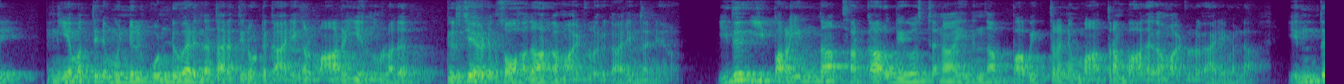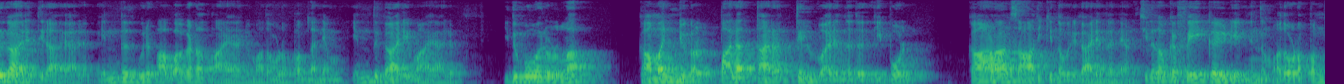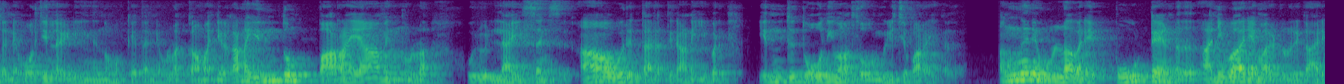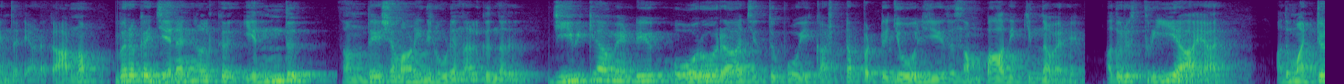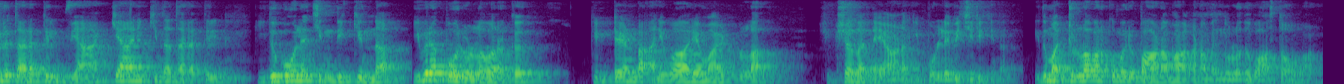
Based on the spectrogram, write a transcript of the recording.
നിയമത്തിന് മുന്നിൽ കൊണ്ടുവരുന്ന തരത്തിലോട്ട് കാര്യങ്ങൾ മാറി എന്നുള്ളത് തീർച്ചയായിട്ടും സ്വാഗതാർഹമായിട്ടുള്ള ഒരു കാര്യം തന്നെയാണ്. ഇത് ഈ പറയുന്ന സർക്കാർ ഉദ്യോഗസ്ഥനായിരുന്ന പവിത്രന് മാത്രം ബാധകമായിട്ടുള്ള കാര്യമല്ല. എന്ത് കാര്യത്തിലായാലും എന്ത് ഒരു അപകടമായാലും അതോടൊപ്പം തന്നെ എന്ത് കാര്യമായാലും ഇതുപോലുള്ള കമന്റുകൾ പല തരത്തിൽ വരുന്നത് ഇപ്പോൾ കാണാൻ സാധിക്കുന്ന ഒരു കാര്യം തന്നെയാണ്. ചിലതൊക്കെ ഫേക്ക് ഐ ഡിയിൽ നിന്നും അതോടൊപ്പം തന്നെ ഒറിജിനൽ ഐ ഡിയിൽ നിന്നും ഒക്കെ തന്നെയുള്ള കമന്റുകൾ കാരണം എന്തും പറയാമെന്നുള്ള ഒരു ലൈസൻസ് ആ ഒരു തരത്തിലാണ് ഇവർ എന്ത് തോന്നിവാസവും വിളിച്ചു പറയുന്നത്. അങ്ങനെ ഉള്ളവരെ പൂട്ടേണ്ടത് അനിവാര്യമായിട്ടുള്ളൊരു കാര്യം തന്നെയാണ്. കാരണം ഇവരൊക്കെ ജനങ്ങൾക്ക് എന്ത് സന്ദേശമാണ് ഇതിലൂടെ നൽകുന്നത്? ജീവിക്കാൻ വേണ്ടി ഓരോ രാജ്യത്ത് പോയി കഷ്ടപ്പെട്ട് ജോലി ചെയ്ത് സമ്പാദിക്കുന്നവരെ അതൊരു സ്ത്രീ ആയാൽ അത് മറ്റൊരു തരത്തിൽ വ്യാഖ്യാനിക്കുന്ന തരത്തിൽ ഇതുപോലെ ചിന്തിക്കുന്ന ഇവരെ പോലുള്ളവർക്ക് കിട്ടേണ്ട അനിവാര്യമായിട്ടുള്ള ശിക്ഷ തന്നെയാണ് ഇപ്പോൾ ലഭിച്ചിരിക്കുന്നത്. ഇത് മറ്റുള്ളവർക്കും ഒരു പാഠമാകണം എന്നുള്ളത് വാസ്തവമാണ്.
